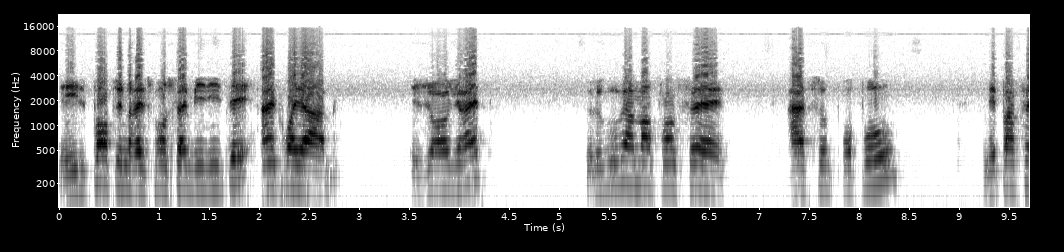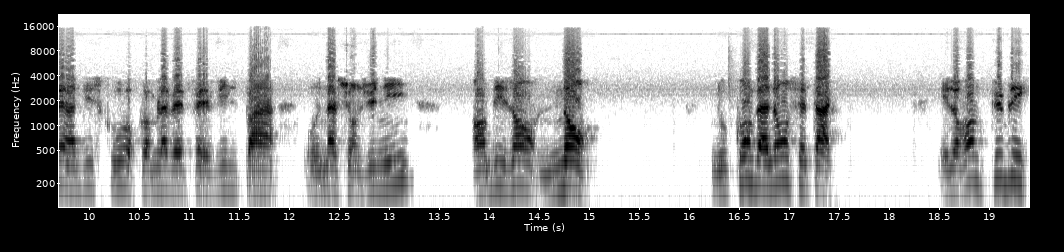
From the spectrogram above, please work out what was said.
Et il porte une responsabilité incroyable. Et je regrette que le gouvernement français, à ce propos, n'ait pas fait un discours comme l'avait fait Villepin aux Nations Unies en disant non, nous condamnons cet acte et le rendre public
